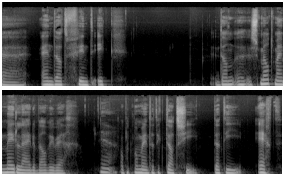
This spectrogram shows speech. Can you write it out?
Uh, en dat vind ik. Dan uh, smelt mijn medelijden wel weer weg. Ja. Op het moment dat ik dat zie. Dat hij echt.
